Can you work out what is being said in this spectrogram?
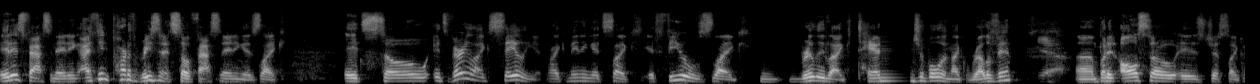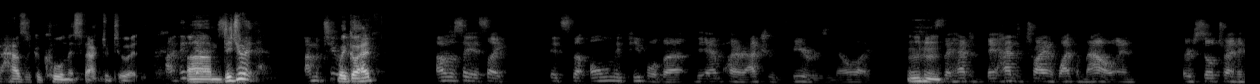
it is fascinating. I think part of the reason it's so fascinating is like it's so it's very like salient, like meaning it's like it feels like really like tangible and like relevant. Yeah. Um, but it also is just like has like a coolness factor to it. I think. Um, did you? I'm too. Wait, go ahead. I was gonna say it's like it's the only people that the Empire actually fears. You know, like mm-hmm. they had to they had to try and wipe them out, and they're still trying to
